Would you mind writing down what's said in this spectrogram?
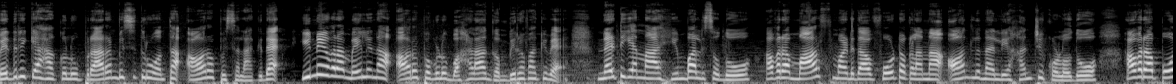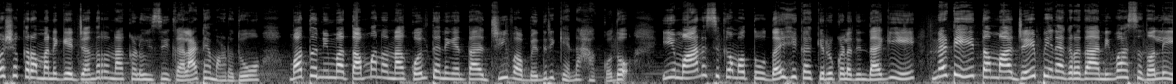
ಬೆದರಿಕೆ ಹಾಕಲು ಪ್ರಾರಂಭಿಸಿದ್ರು ಅಂತ ಆರೋಪಿಸಲಾಗಿದೆ. ಇನ್ನು ಇವರ ಮೇಲಿನ ಆರೋಪಗಳು ಬಹಳ ಗಂಭೀರವಾಗಿವೆ. ನಟಿಯನ್ನ ಹಿಂಬಾಲಿಸೋದು, ಅವರ ಮಾರ್ಫ್ ಮಾಡಿದ ಫೋಟೋಗಳನ್ನು ಆನ್ಲೈನ್ನಲ್ಲಿ ಹಂಚಿಕೊಳ್ಳೋದು, ಅವರ ಪೋಷಕರ ಮನೆಗೆ ಜನರನ್ನ ಕಳುಹಿಸಿ ಗಲಾಟೆ ಮಾಡೋದು ಮತ್ತು ನಿಮ್ಮ ತಮ್ಮನನ್ನ ಕೊಲ್ತೇನೆ ಅಂತ ಜೀವ ಬೆದರಿಕೆಯನ್ನು ಹಾಕೋದು. ಈ ಮಾನಸಿಕ ಮತ್ತು ದೈಹಿಕ ಕಿರುಕುಳದಿಂದಾಗಿ ನಟಿ ತಮ್ಮ ಜೆಪಿ ನಗರದ ನಿವಾಸದಲ್ಲಿ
